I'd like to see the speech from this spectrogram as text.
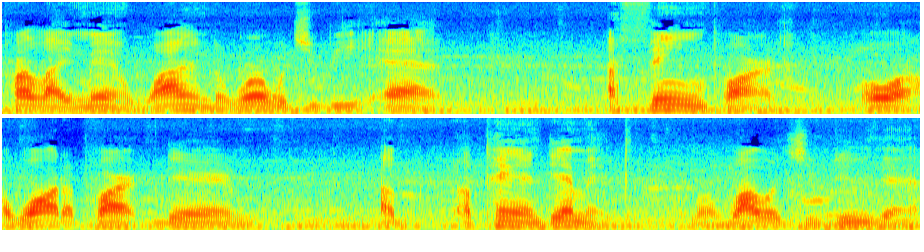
probably like, man, why in the world would you be at a theme park or a water park during a, a pandemic? Well, why would you do that?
